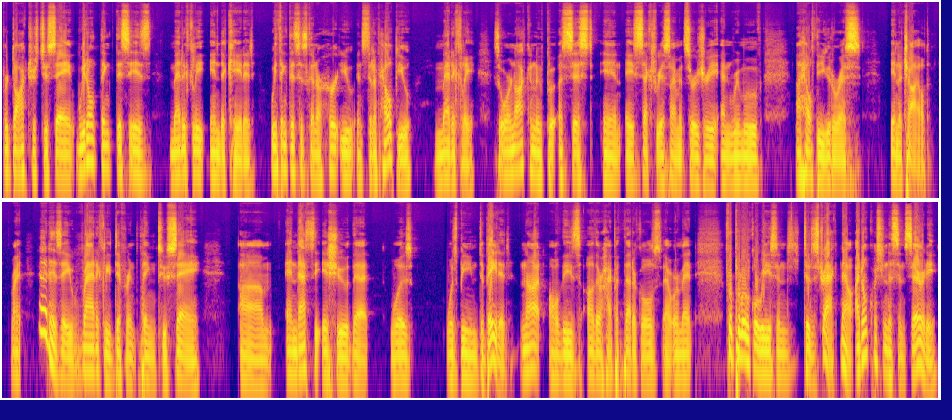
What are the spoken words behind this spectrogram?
for doctors to say, we don't think this is medically indicated. We think this is going to hurt you instead of help you medically. So we're not going to assist in a sex reassignment surgery and remove a healthy uterus in a child, right? That is a radically different thing to say. Um, and that's the issue that was was being debated, not all these other hypotheticals that were meant for political reasons to distract. Now, I don't question the sincerity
